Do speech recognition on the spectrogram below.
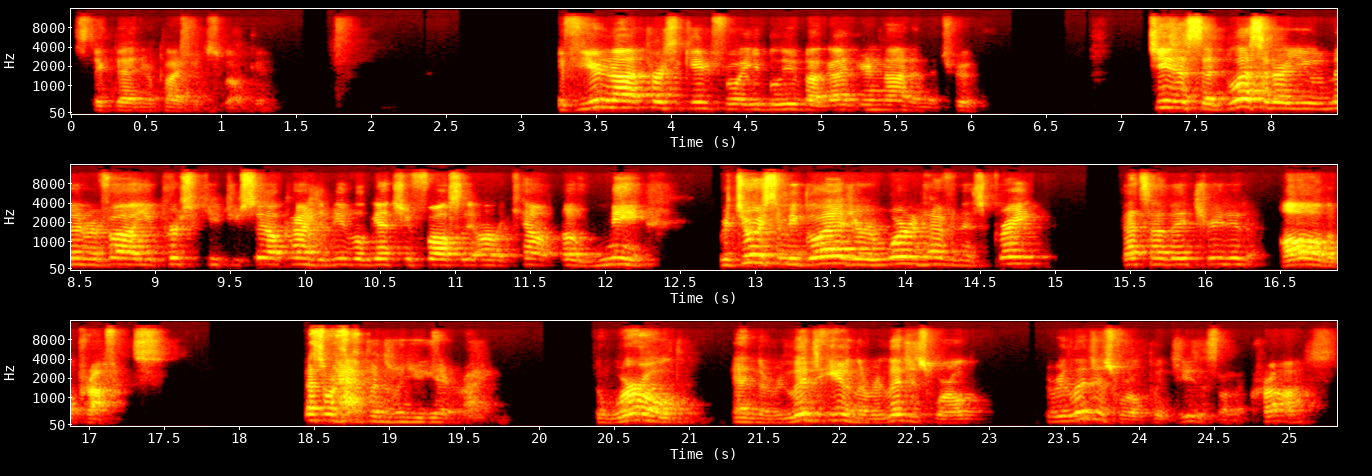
Stick that in your pipe and smoke it. If you're not persecuted for what you believe about God, you're not in the truth. Jesus said, Blessed are you, men revile you, persecute you, say all kinds of evil against you falsely on account of me. Rejoice and be glad, your reward in heaven is great. That's how they treated all the prophets. That's what happens when you get it right. The world and the religion, even the religious world, the religious world put Jesus on the cross.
